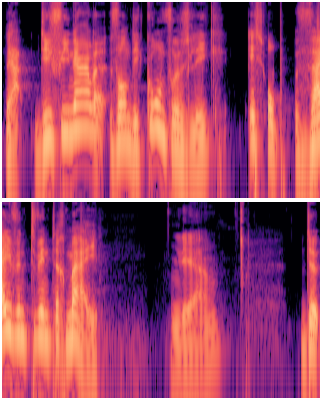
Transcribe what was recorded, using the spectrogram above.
Ja, die finale van die Conference League is op 25 mei. Ja. De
